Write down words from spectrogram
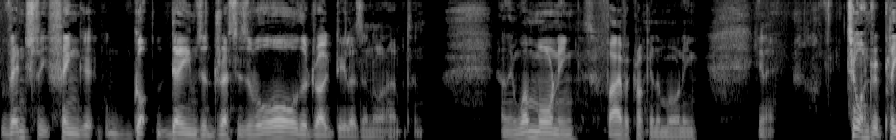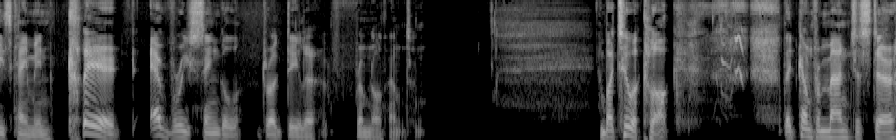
Eventually, finger got names and addresses of all the drug dealers in Northampton, and then one morning, five o'clock in the morning, you know, two hundred police came in, cleared every single drug dealer from Northampton, and by two o'clock, they'd come from Manchester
